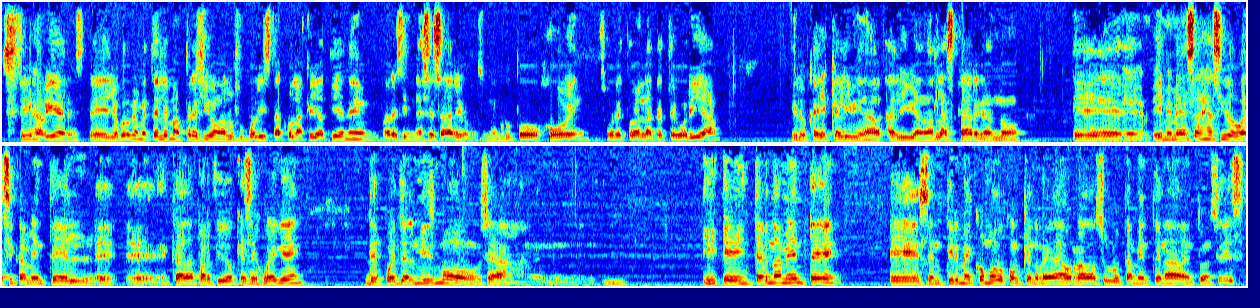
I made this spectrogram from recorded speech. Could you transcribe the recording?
Sí, Javier, este, yo creo que meterle más presión a los futbolistas con la que ya tienen parece innecesario. Es un grupo joven, sobre todo en la categoría, y lo que hay es que aliviar, aliviar las cargas, ¿no? Eh, y mi mensaje ha sido básicamente el, eh, eh, cada partido que se juegue, después del mismo, o sea, e internamente sentirme cómodo con que no me haya ahorrado absolutamente nada. Entonces,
